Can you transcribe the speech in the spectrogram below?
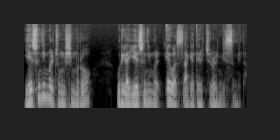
예수님을 중심으로 우리가 예수님을 애워싸게 될 줄을 믿습니다.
